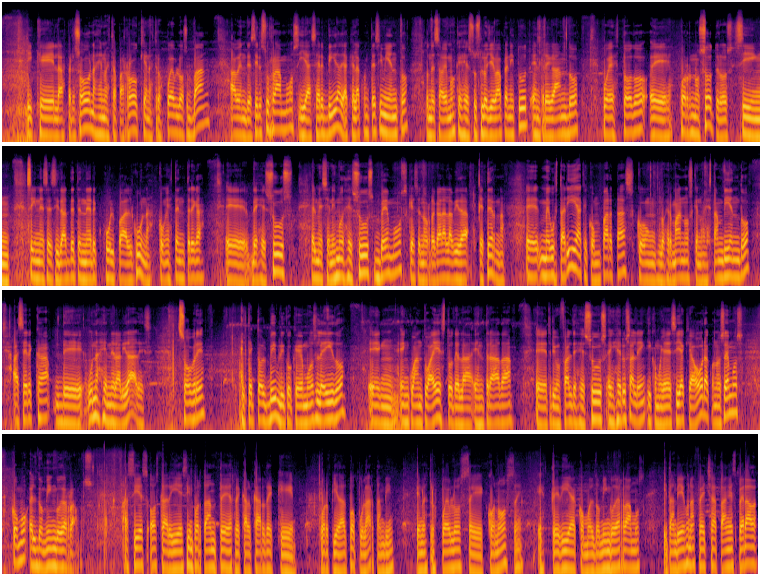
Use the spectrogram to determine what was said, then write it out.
y que las personas en nuestra parroquia, en nuestros pueblos van a bendecir sus ramos y a hacer vida de aquel acontecimiento donde sabemos que Jesús lo lleva a plenitud, entregando pues todo eh, por nosotros sin, sin necesidad de tener culpa alguna. Con esta entrega eh, de Jesús, el mesianismo de Jesús, vemos que se nos regala la vida eterna. Eh, me gustaría que compartas con los hermanos que nos están viendo acerca de unas generalidades sobre el texto bíblico que hemos leído en, cuanto a esto de la entrada eh, triunfal de Jesús en Jerusalén y como ya decía que ahora conocemos como el Domingo de Ramos. Así es, Oscar, y es importante recalcar de que por piedad popular también en nuestros pueblos se conoce este día como el Domingo de Ramos y también es una fecha tan esperada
